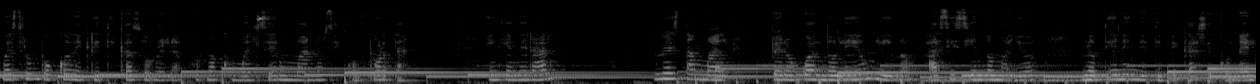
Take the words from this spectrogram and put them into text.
muestra un poco de crítica sobre la forma como el ser humano se comporta. En general, no está mal, pero cuando lee un libro, así siendo mayor, no tiene identificarse con él.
